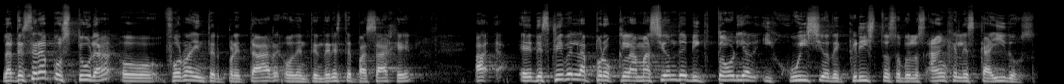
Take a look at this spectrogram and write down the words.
La tercera postura o forma de interpretar o de entender este pasaje eh, describe la proclamación de victoria y juicio de Cristo sobre los ángeles caídos.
